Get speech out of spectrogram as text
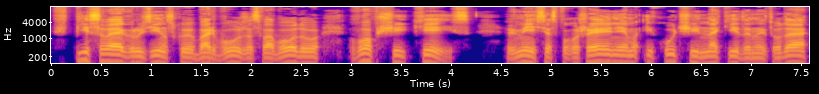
вписывая грузинскую борьбу за свободу в общий кейс, вместе с покушением и кучей накиданной туда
